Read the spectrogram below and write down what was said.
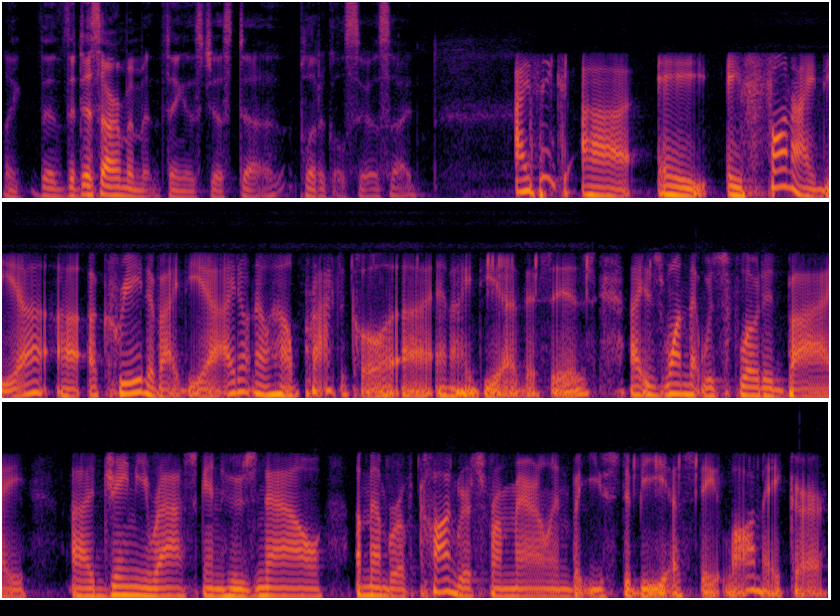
Like the, the disarmament thing is just uh, political suicide. I think uh, a a fun idea, uh, a creative idea. I don't know how practical uh, an idea this is. Uh, is one that was floated by uh, Jamie Raskin, who's now a member of Congress from Maryland but used to be a state lawmaker.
